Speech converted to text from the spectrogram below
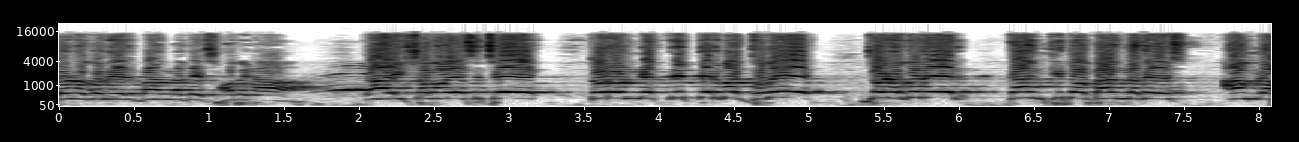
জনগণের বাংলাদেশ হবে না। তাই সময় এসেছে তরুণ নেতৃত্বের মাধ্যমে জনগণের কাঙ্ক্ষিত বাংলাদেশ আমরা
